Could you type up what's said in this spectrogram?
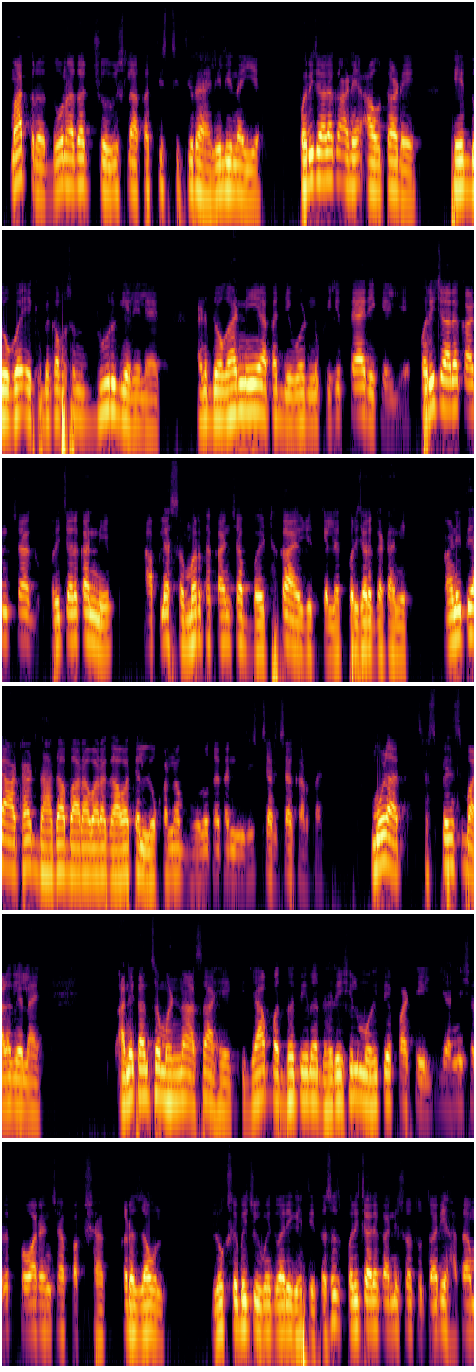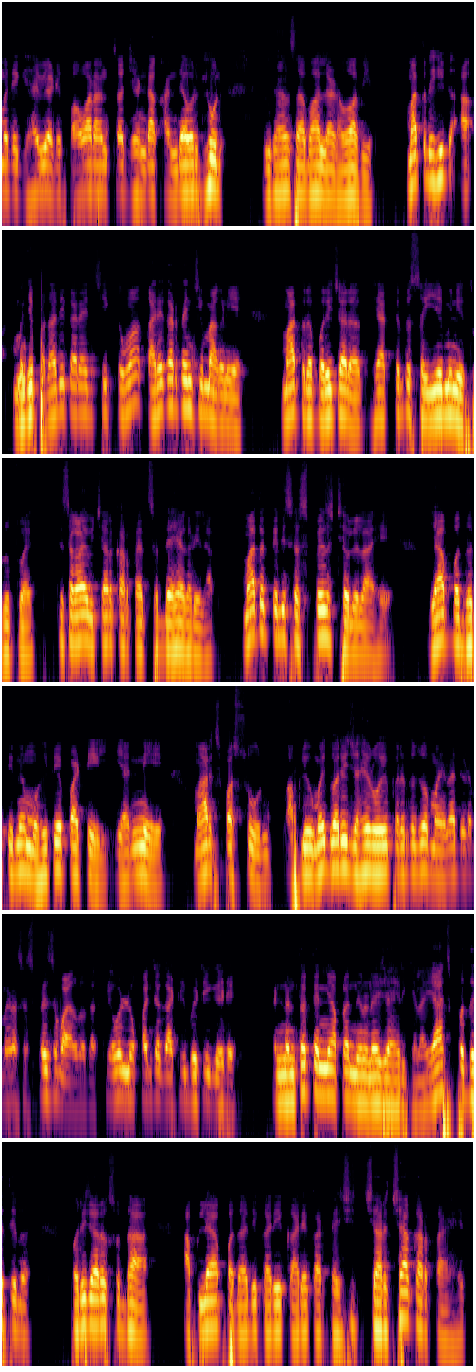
मात्र दोन हजार चोवीसला आता ती स्थिती राहिलेली नाही आहे परिचारक आणि आवताडे हे दोघं एकमेकापासून दूर गेलेले आहेत आणि दोघांनीही आता निवडणुकीची तयारी केली आहे परिचारकांच्या परिचारकांनी आपल्या समर्थकांच्या बैठका आयोजित केल्या आहेत परिचारक गटाने. आणि ते आठ आठ दहा दहा बारा बारा गावातील लोकांना बोलवत आहेत आणि त्यांची चर्चा करतात मुळात सस्पेन्स बाळगलेला आहे. अनेकांचं म्हणणं असं आहे की ज्या पद्धतीनं धैर्यशील मोहिते पाटील यांनी शरद पवार यांच्या पक्षाकडे जाऊन लोकसभेची उमेदवारी घेतली तसंच परिचारकांनी स्वतः तुतारी हातामध्ये घ्यावी आणि पवारांचा झेंडा खांद्यावर घेऊन विधानसभा लढवावी. मात्र ही आ- म्हणजे पदाधिकाऱ्यांची किंवा कार्यकर्त्यांची मागणी आहे. मात्र परिचारक हे अत्यंत संयमी नेतृत्व आहे. ते सगळा विचार करतायत सध्या ह्या घडीला. मात्र त्यांनी सस्पेन्स ठेवलेला आहे. ज्या पद्धतीनं मोहिते पाटील यांनी मार्चपासून आपली उमेदवारी जाहीर होईपर्यंत जो महिना दीड महिना सस्पेन्स बाळगला होता केवळ लोकांच्या गाठीभेटी घेणे आणि नंतर त्यांनी आपला निर्णय जाहीर केला. याच पद्धतीनं परिचारक सुद्धा आपल्या पदाधिकारी कार्यकर्त्यांशी चर्चा करतायत आहेत.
